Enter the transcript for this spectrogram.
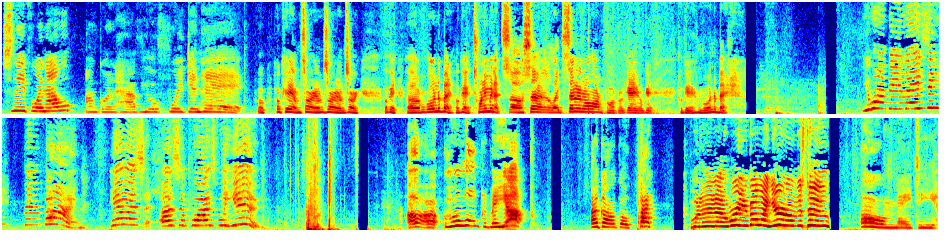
sleep for an hour, I'm gonna have your freaking head. Oh, okay, I'm sorry, I'm sorry, I'm sorry. Okay, uh, I'm going to bed. Okay, 20 minutes. Uh, set, like, set an alarm clock. Okay, okay. Okay, I'm going to bed. You want to be lazy? Then fine. Here is a surprise for you. Uh, who woke me up? I gotta go. Bye. Uh, where are you going? You're on this too. Oh, matey.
